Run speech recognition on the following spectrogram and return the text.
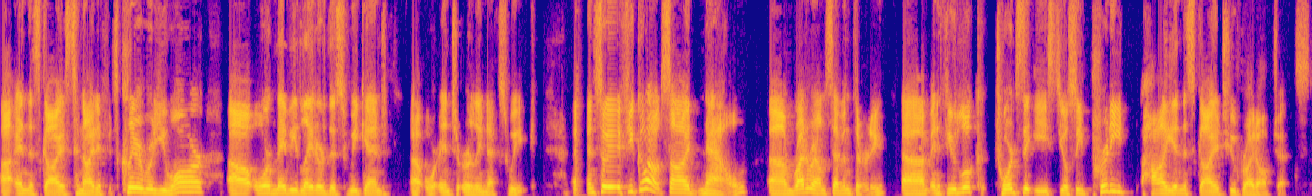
uh, in the skies tonight if it's clear where you are, uh, or maybe later this weekend uh, or into early next week. And so if you go outside now, um, right around 7.30, um, and if you look towards the east, you'll see pretty high in the sky two bright objects.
